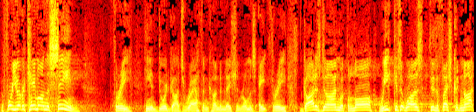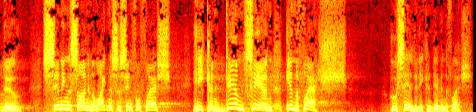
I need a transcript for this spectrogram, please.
before you ever came on the scene. Three, he endured God's wrath and condemnation. Romans 8, 3. God has done what the law, weak as it was through the flesh, could not do. Sending the Son in the likeness of sinful flesh, he condemned sin in the flesh. Whose sin did he condemn in the flesh?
